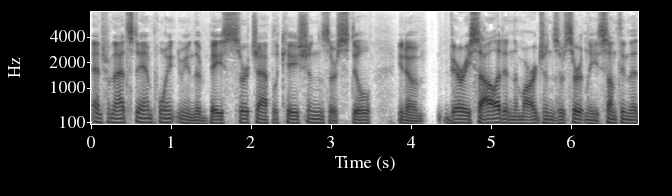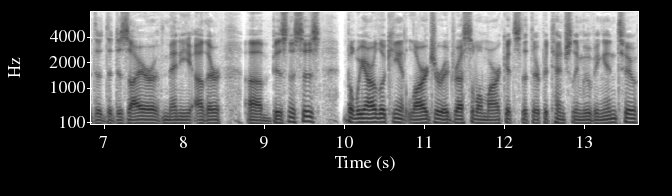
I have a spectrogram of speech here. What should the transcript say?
And from that standpoint, I mean, their base search applications are still, you know, very solid, and the margins are certainly something that the, the desire of many other uh, businesses. But we are looking at larger addressable markets that they're potentially moving into.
